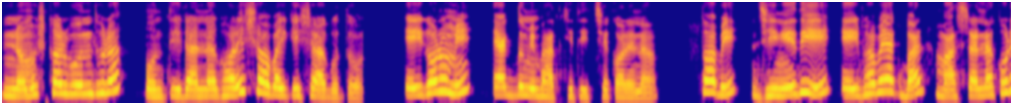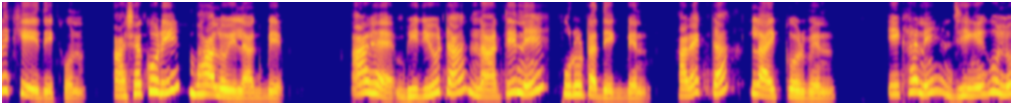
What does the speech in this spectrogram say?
নমস্কার বন্ধুরা, অন্তি রান্নাঘরে সবাইকে স্বাগত। এই গরমে একদমই ভাত খেতে ইচ্ছে করে না। তবে ঝিঙে দিয়ে এইভাবে একবার মাছ রান্না করে খেয়ে দেখুন। আশা করি ভালোই লাগবে। আর হ্যাঁ ভিডিওটা না টেনে পুরোটা দেখবেন আর একটা লাইক করবেন। এখানে ঝিঙেগুলো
